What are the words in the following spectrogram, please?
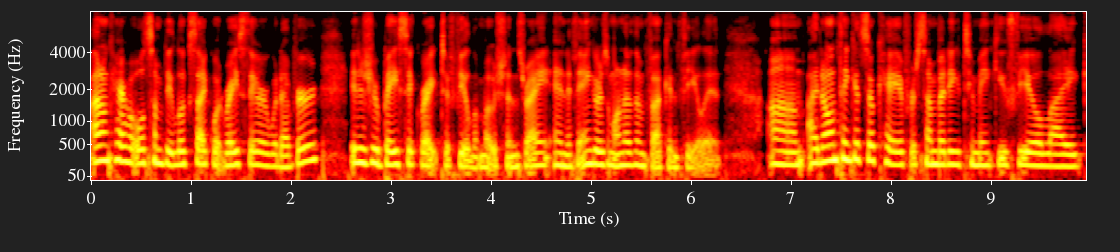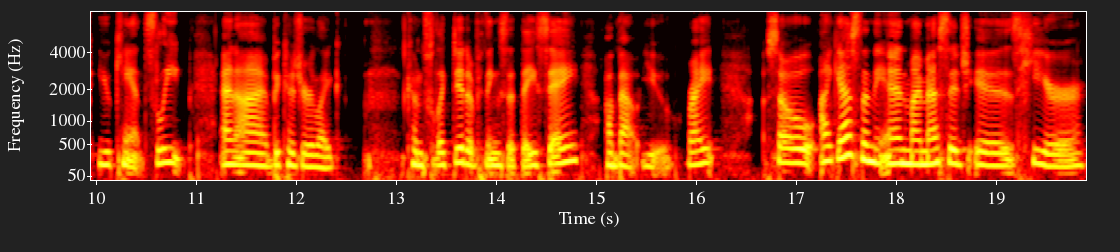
I don't care how old somebody looks like, what race they are, whatever. It is your basic right to feel emotions, right? And if anger is one of them, fucking feel it. Um, I don't think it's okay for somebody to make you feel like you can't sleep and I, because you're like conflicted of things that they say about you, right? So I guess in the end, my message is here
